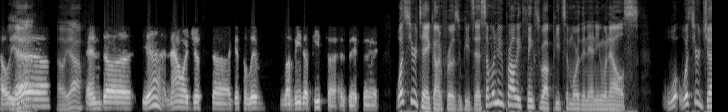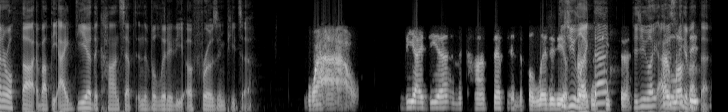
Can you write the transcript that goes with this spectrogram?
Hell yeah. Oh yeah. And uh, yeah, now I just uh, get to live La Vida Pizza, as they say. What's your take on frozen pizza? As someone who probably thinks about pizza more than anyone else, wh- what's your general thought about the idea, the concept, and the validity of frozen pizza? Wow. The idea and the concept and the validity Did of you like that? pizza. Did you like? I I was thinking about that.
